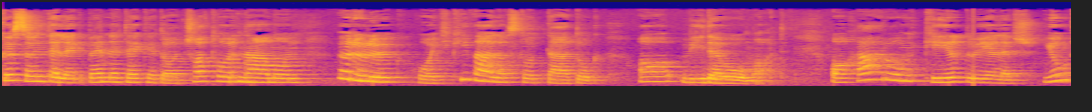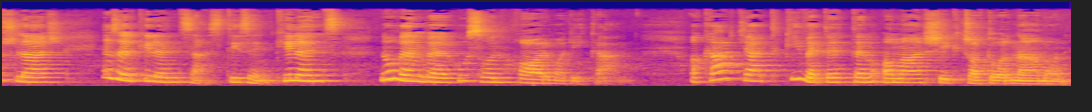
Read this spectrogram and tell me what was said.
Köszöntelek benneteket a csatornámon, örülök, hogy kiválasztottátok a videómat. A három kérdőjeles jóslás 1919. november 23-án. A kártyát kivetettem a másik csatornámon.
